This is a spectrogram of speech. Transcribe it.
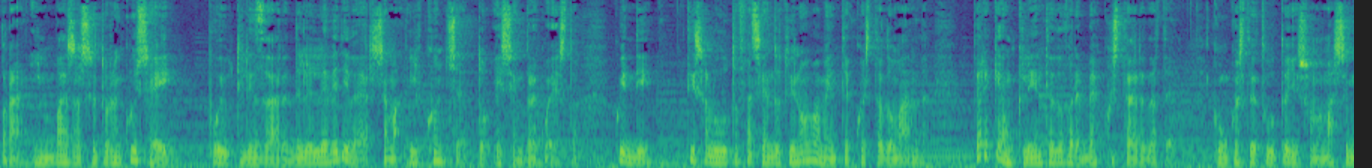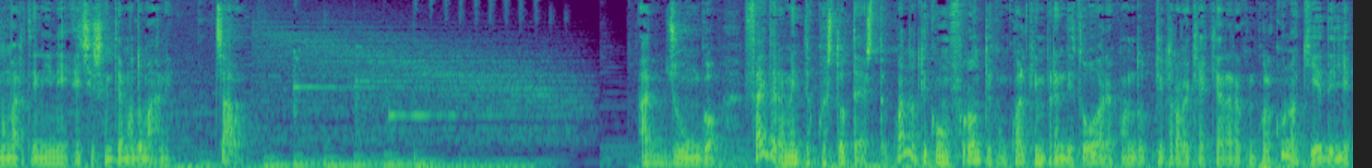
Ora, in base al settore in cui sei, puoi utilizzare delle leve diverse, ma il concetto è sempre questo. Quindi ti saluto facendoti nuovamente questa domanda. Perché un cliente dovrebbe acquistare da te? Con questo è tutto, io sono Massimo Martinini e ci sentiamo domani. Ciao! Aggiungo, fai veramente questo test. Quando ti confronti con qualche imprenditore, quando ti trovi a chiacchierare con qualcuno, chiedigli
